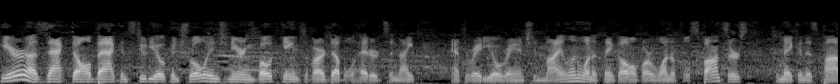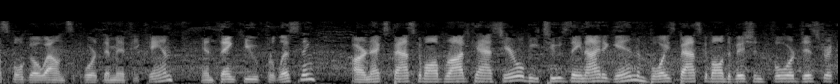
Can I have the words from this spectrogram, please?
here. Uh, Zach Dahl back in studio control, engineering both games of our doubleheader tonight at the Radio Ranch in Milan. Want to thank all of our wonderful sponsors for making this possible. Go out and support them if you can. And thank you for listening. Our next basketball broadcast here will be Tuesday night again. Boys Basketball Division 4 District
